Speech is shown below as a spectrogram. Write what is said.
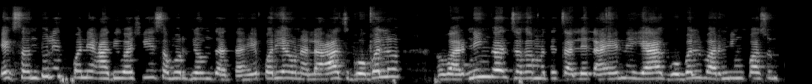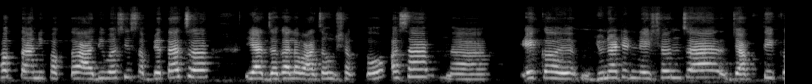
एक संतुलितपणे आदिवासी समोर घेऊन जात आहे. पर्यावरणाला आज ग्लोबल वॉर्निंग जगामध्ये चाललेलं आहे आणि या ग्लोबल वॉर्निंगपासून फक्त आणि फक्त आदिवासी सभ्यताच या जगाला वाचवू शकतो. असा एक युनायटेड नेशनचा जागतिक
